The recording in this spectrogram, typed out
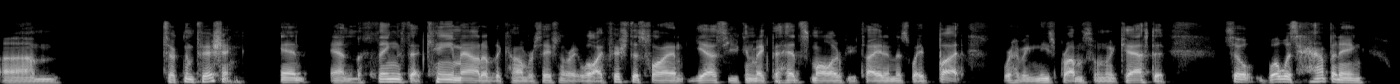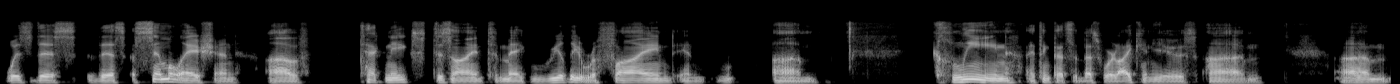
um, took them fishing. And and the things that came out of the conversation, right? Well, I fished this fly, and yes, you can make the head smaller if you tie it in this way, but we're having these problems when we cast it. So what was happening was this this assimilation of techniques designed to make really refined and um, clean. I think that's the best word I can use. Um, um,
